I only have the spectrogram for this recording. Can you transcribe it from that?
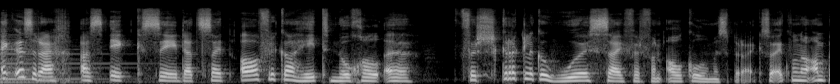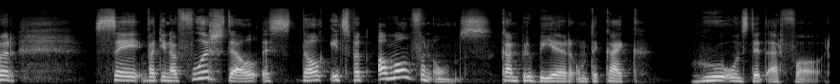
Ek is reg as ek sê dat Suid-Afrika het nogal 'n verskriklike hoë syfer van alkoholmisbruik. So ek wil nou amper sê wat jy nou voorstel is dalk iets wat almal van ons kan probeer om te kyk hoe ons dit ervaar.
